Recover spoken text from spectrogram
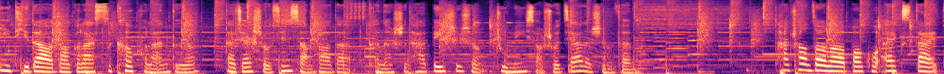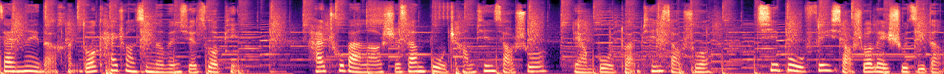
一提到道格拉斯·科普兰德，大家首先想到的可能是他卑诗省著名小说家的身份。他创造了包括《X 代》在内的很多开创性的文学作品，还出版了十三部长篇小说、两部短篇小说、七部非小说类书籍等。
